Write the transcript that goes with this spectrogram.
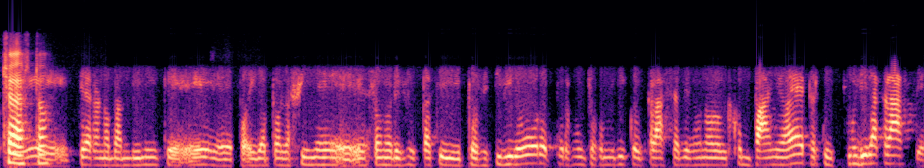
certo. e c'erano bambini che poi dopo alla fine sono risultati positivi loro oppure appunto come dico in classe avevano il compagno eh, per cui chiudi la classe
